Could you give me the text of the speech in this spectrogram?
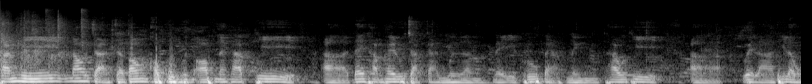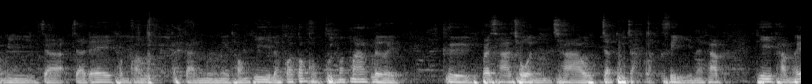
ครั้งนี้นอกจากจะต้องขอบคุณคุณออฟนะครับที่ ได้ทำให้รู้จักการเมืองในอีกรูปแบบหนึ่งเท่าที่เวลาที่เรามีจะจะได้ทำความรู้จักกับการเมืองในท้องที่ แล้วก็ต้องขอบคุณมากๆเลย คือประชาชนชาวจตุจักรหลักสี่นะครับ ที่ทำให้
